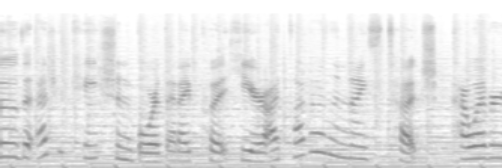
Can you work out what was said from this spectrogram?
So the education board that I put here, I thought it was a nice touch. However,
